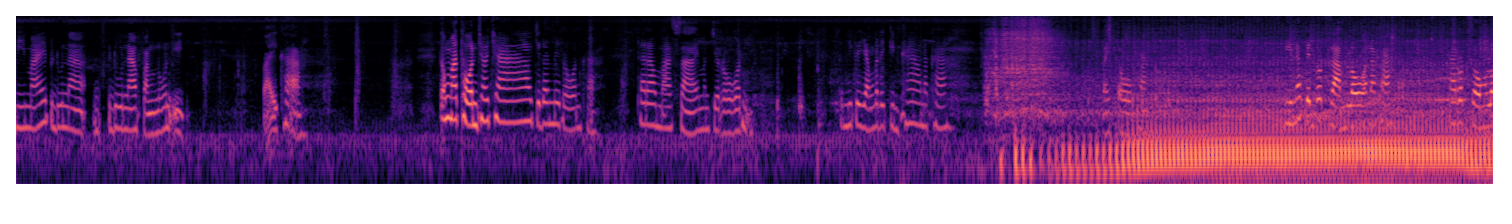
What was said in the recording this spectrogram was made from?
มีไหมไปดูนาไปดูนาฝั่งนู้นอีก ไปค่ะ ต้องมาทนเช้าๆ จะได้ไม่ร้อนค่ะ ถ้าเรามาสายมันจะร้อนตอนนี้ก็ยังไม่ได้กินข้าวนะคะ ไปโตค่ะ นะเป็นรถสามโลนะคะ ถ้ารถสองโล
